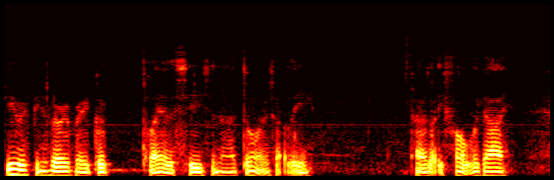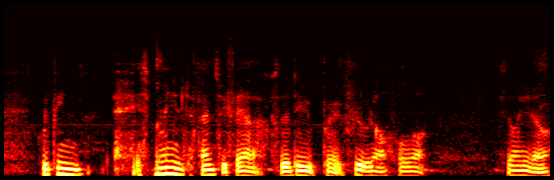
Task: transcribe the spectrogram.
Shearer's been a very, very good player this season, and I don't exactly like you fault the guy. We've been, it's mainly the defence we fail at because they do break through an awful lot. So you know,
